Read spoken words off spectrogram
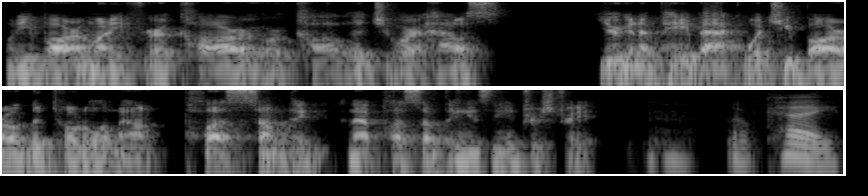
when you borrow money for a car or college or a house, you're going to pay back what you borrow, the total amount plus something. And that plus something is the interest rate. Mm-hmm. Okay.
